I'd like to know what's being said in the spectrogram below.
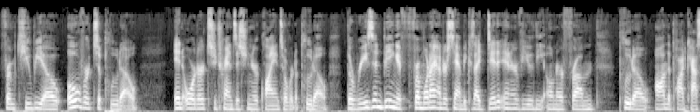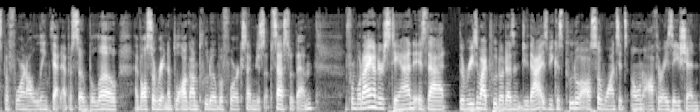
from QBO over to Plooto in order to transition your clients over to Plooto. The reason being, if from what I understand, because I did interview the owner from Plooto on the podcast before, and I'll link that episode below. I've also written a blog on Plooto before because I'm just obsessed with them. From what I understand, is that the reason why Plooto doesn't do that is because Plooto also wants its own authorization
